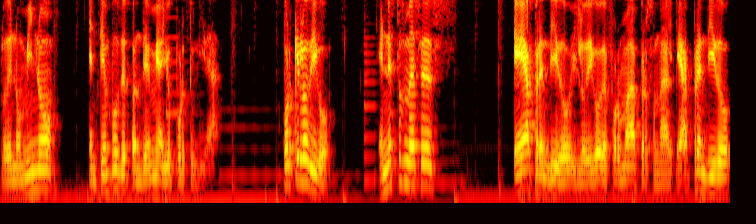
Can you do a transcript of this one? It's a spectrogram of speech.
lo denomino en tiempos de pandemia hay oportunidad. ¿Por qué lo digo? En estos meses he aprendido, y lo digo de forma personal, he aprendido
